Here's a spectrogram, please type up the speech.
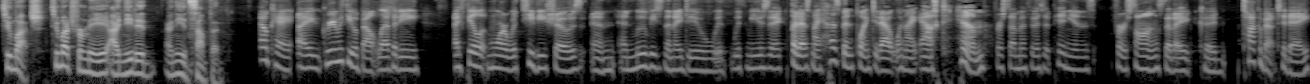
Too much too much for me. I needed i needed something. Okay i agree with you about levity. I feel it more with tv shows and and movies than i do with with music. But as my husband pointed out when i asked him for some of his opinions for songs that i could talk about today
